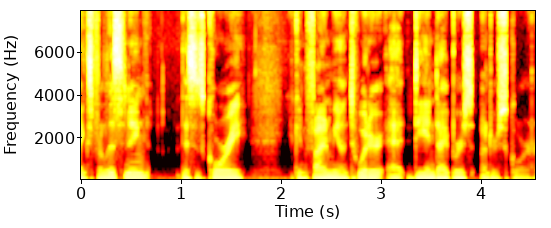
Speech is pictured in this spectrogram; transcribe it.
Thanks for listening. This is Corey. You can find me on Twitter at dndiapers underscore.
